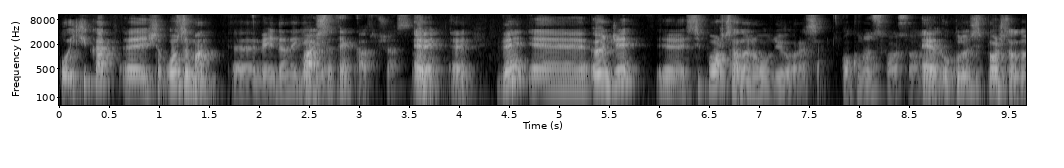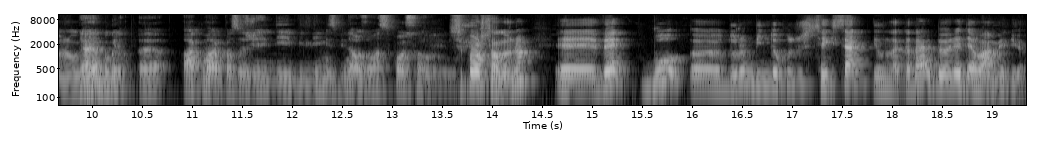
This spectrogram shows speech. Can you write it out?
O iki kat e, işte o zaman e, meydana geliyor. Başta tek katmış aslında. Evet, evet. Ve e, önce e, spor salonu oluyor orası. Okulun spor salonu. Evet, okulun spor salonu oluyor. Yani bugün e, Akmar Pasajı diye bildiğimiz bina o zaman spor salonu. spor salonu E, ve bu e, durum 1980 yılına kadar böyle devam ediyor.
